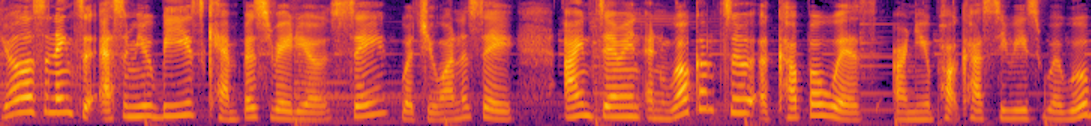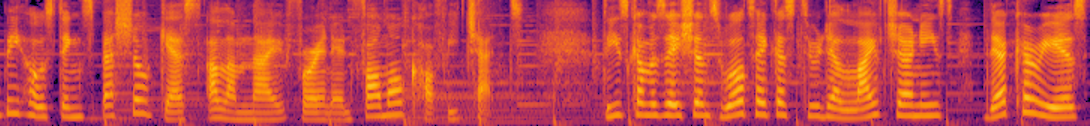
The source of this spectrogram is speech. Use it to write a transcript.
You're listening to SMUB's Campus Radio. Say what you want to say. I'm Damien, and welcome to A Cuppa With, our new podcast series where we'll be hosting special guest alumni for an informal coffee chat. These conversations will take us through their life journeys, their careers,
